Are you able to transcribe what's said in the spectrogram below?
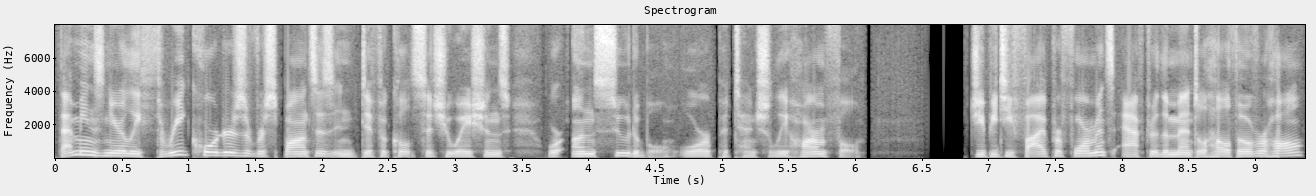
That means nearly three quarters of responses in difficult situations were unsuitable or potentially harmful. GPT-5 performance after the mental health overhaul,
